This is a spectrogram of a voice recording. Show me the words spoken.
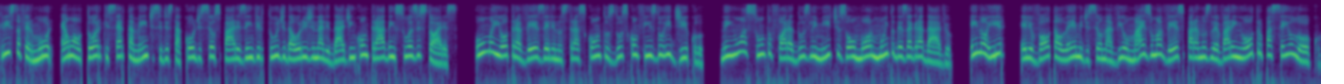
Christopher Moore é um autor que certamente se destacou de seus pares em virtude da originalidade encontrada em suas histórias. Uma e outra vez ele nos traz contos dos confins do ridículo, nenhum assunto fora dos limites ou humor muito desagradável. Em Noir, ele volta ao leme de seu navio mais uma vez para nos levar em outro passeio louco,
